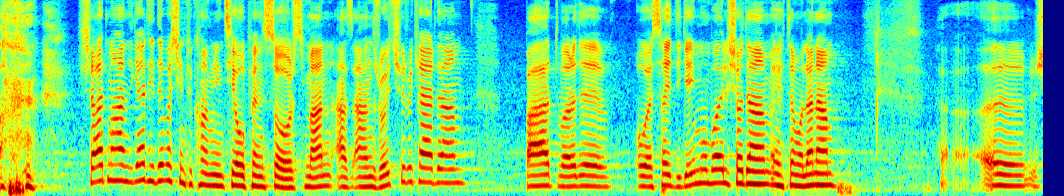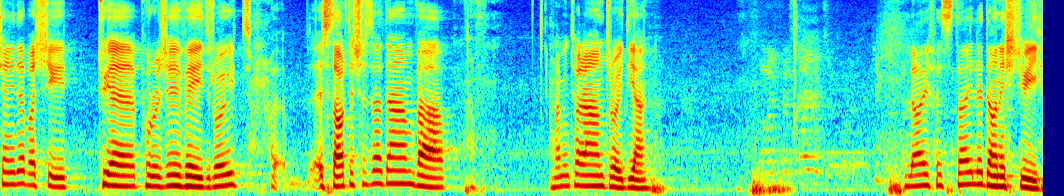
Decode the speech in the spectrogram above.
شاید ما هم دیگر دیده باشیم تو کامیونیتی اوپن سورس. من از اندروید شروع کردم. بعد وارد OS های دیگه موبایل شدم. احتمالاً هم شنیده باشید توی پروژه Waydroid start ش زدم و همینطور هم Droidian lifestyle دانشجویی.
